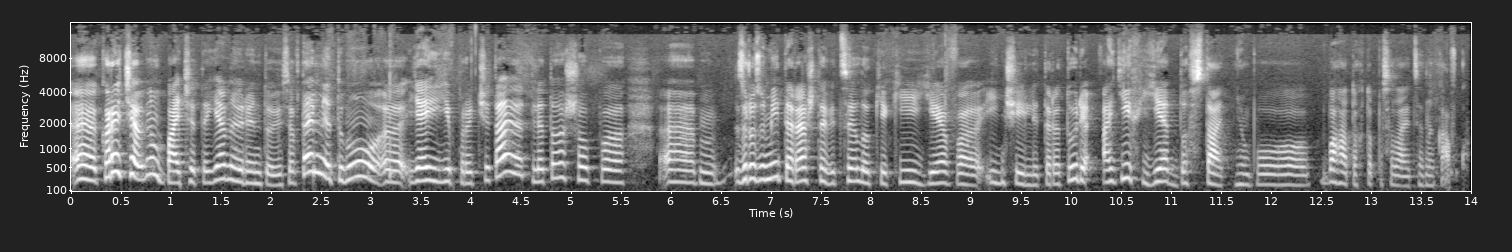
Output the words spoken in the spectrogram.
Е, Коротше, ну, бачите, я не орієнтуюся в темі, тому е, я її прочитаю для того, щоб е, ем, зрозуміти решта відсилок, які є в іншій літературі, а їх є достатньо, бо багато хто посилається на кавку.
